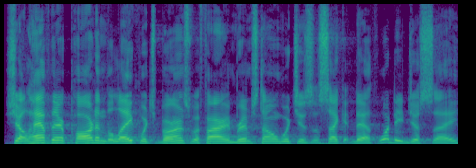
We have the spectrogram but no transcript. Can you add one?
shall have their part in the lake which burns with fire and brimstone, which is the second death. What did he just say?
